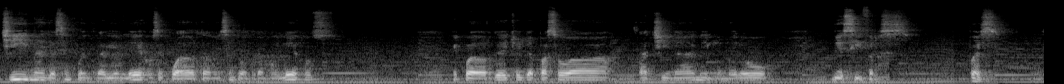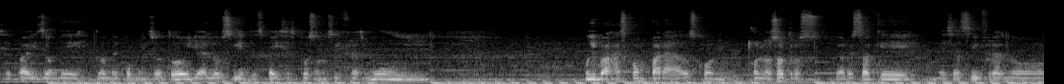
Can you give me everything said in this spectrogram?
China ya se encuentra bien lejos, Ecuador también se encuentra muy lejos, Ecuador de hecho ya pasó a, China en el número de cifras. Pues ese país donde, donde comenzó todo, ya los siguientes países pues son cifras muy, muy bajas comparados con, con nosotros. Claro está que esas cifras no,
